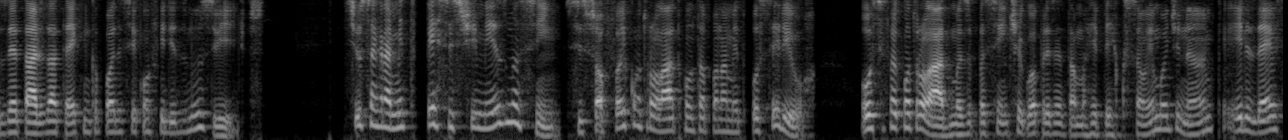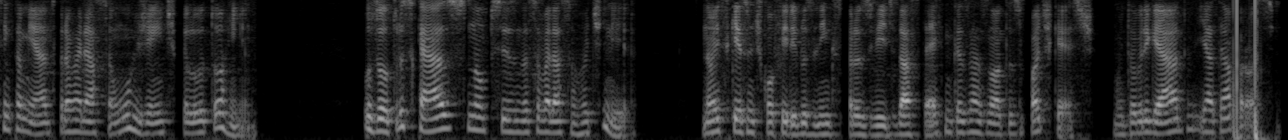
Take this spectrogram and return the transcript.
Os detalhes da técnica podem ser conferidos nos vídeos. Se o sangramento persistir mesmo assim, se só foi controlado com o tamponamento posterior, ou se foi controlado, mas o paciente chegou a apresentar uma repercussão hemodinâmica, eles devem ser encaminhados para avaliação urgente pelo otorrino. Os outros casos não precisam dessa avaliação rotineira. Não esqueçam de conferir os links para os vídeos das técnicas nas notas do podcast. Muito obrigado e até a próxima.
